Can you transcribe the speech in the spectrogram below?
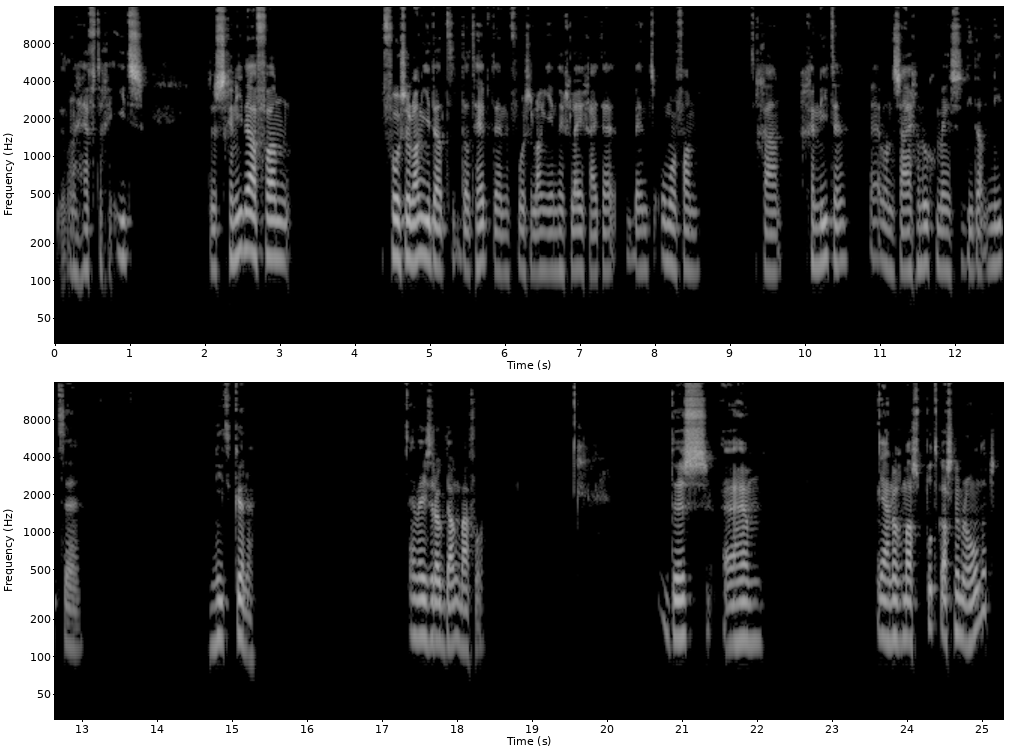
een heftige iets. Dus geniet daarvan voor zolang je dat, dat hebt en voor zolang je in de gelegenheid bent om ervan te gaan genieten. want er zijn genoeg mensen die dat niet, uh, niet kunnen. En wees er ook dankbaar voor. Dus, um, ja, nogmaals, podcast nummer 100.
